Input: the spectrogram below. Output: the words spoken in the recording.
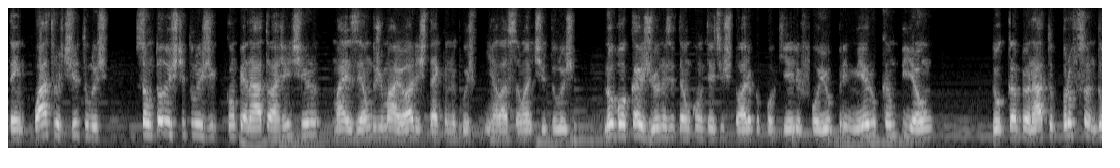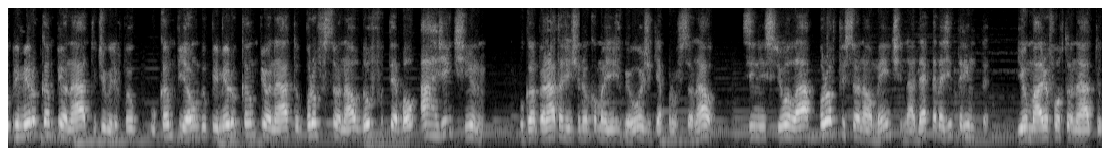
tem quatro títulos, são todos títulos de campeonato argentino, mas é um dos maiores técnicos em relação a títulos no Boca Juniors e tem um contexto histórico porque ele foi o primeiro campeão do campeonato profissional, do primeiro campeonato, digo, ele foi o campeão do primeiro campeonato profissional do futebol argentino. O campeonato argentino, como a gente vê hoje, que é profissional, se iniciou lá profissionalmente na década de 30. E o Mário Fortunato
